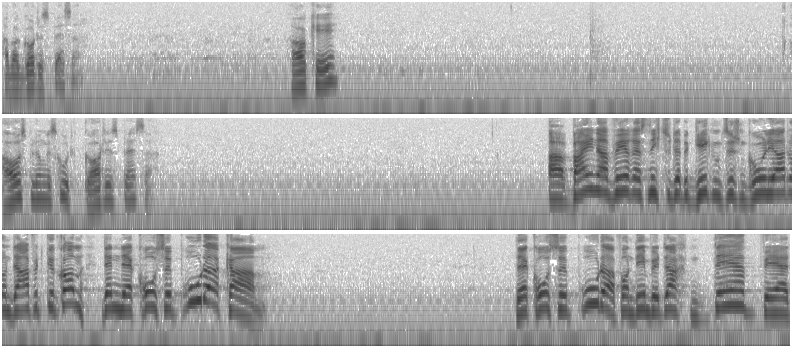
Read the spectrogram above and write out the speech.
aber Gott ist besser. Okay. Ausbildung ist gut, Gott ist besser. Aber beinahe wäre es nicht zu der Begegnung zwischen Goliath und David gekommen, denn der große Bruder kam. Der große Bruder, von dem wir dachten, der wäre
